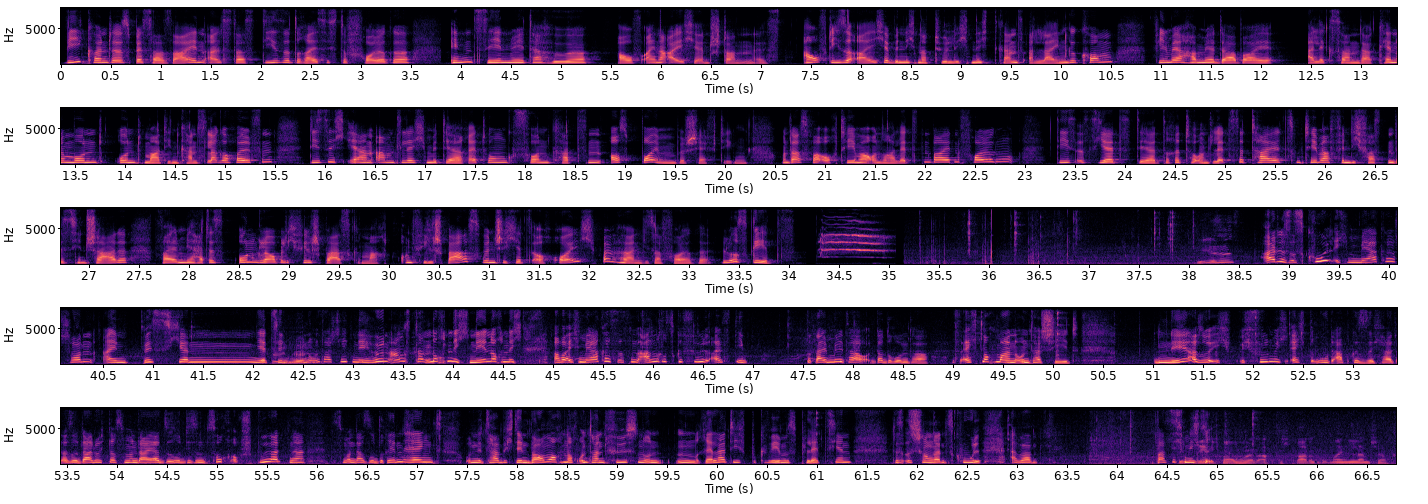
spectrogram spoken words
Wie könnte es besser sein, als dass diese 30. Folge in 10 Meter Höhe auf einer Eiche entstanden ist? Auf diese Eiche bin ich natürlich nicht ganz allein gekommen. Vielmehr haben mir dabei Alexander Kennemund und Martin Kanzler geholfen, die sich ehrenamtlich mit der Rettung von Katzen aus Bäumen beschäftigen. Und das war auch Thema unserer letzten beiden Folgen. Dies ist jetzt der dritte und letzte Teil zum Thema, finde ich fast ein bisschen schade, weil mir hat es unglaublich viel Spaß gemacht. Und viel Spaß wünsche ich jetzt auch euch beim Hören dieser Folge. Los geht's! Wie ist es? Ah, das ist cool. Ich merke schon ein bisschen jetzt den Höhenunterschied. Nee, Höhenangst dann noch nicht. Nee, noch nicht. Aber ich merke, es ist ein anderes Gefühl als die drei Meter darunter. Ist echt nochmal ein Unterschied. Nee, also ich, ich fühle mich echt gut abgesichert. Also dadurch, dass man da ja so diesen Zug auch spürt, ne, dass man da so drin hängt. Und jetzt habe ich den Baum auch noch unter den Füßen und ein relativ bequemes Plätzchen. Das ist schon ganz cool. Aber was ich mich... Dreh ich mal um 180 Grad und guck mal in die Landschaft.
